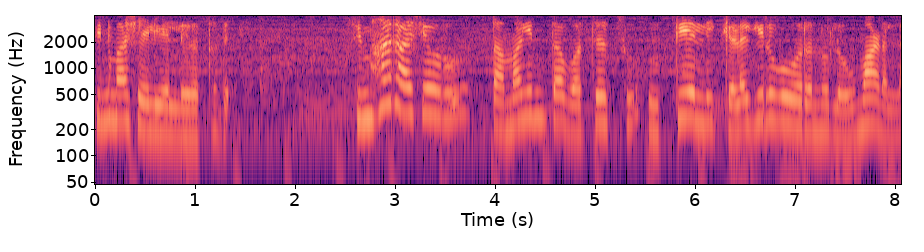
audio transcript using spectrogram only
ಸಿನಿಮಾ ಶೈಲಿಯಲ್ಲಿರುತ್ತದೆ. ಸಿಂಹರಾಶಿಯವರು ತಮಗಿಂತ ವರ್ಚಸ್ಸು, ವೃತ್ತಿಯಲ್ಲಿ ಕೆಳಗಿರುವವರನ್ನು ಲವ್ ಮಾಡಲ್ಲ.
